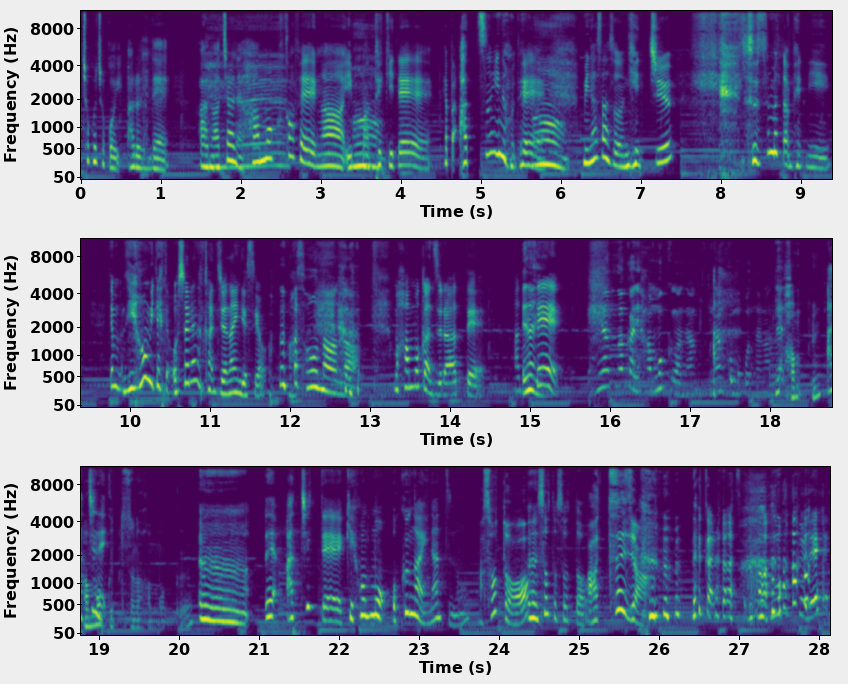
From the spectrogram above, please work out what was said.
ちょこちょこあるんで、あの、あちらね、ハンモックカフェが一般的で、やっぱ暑いので、皆さんその日中、涼むために、でも日本みたいにおしゃれな感じじゃないんですよ。うんあ、そうなんだ。まあ、ハンモックがずらーってあっえて、部屋の中にハンモックが何何個もこう並んでハン、んハンあっちでモックってそのハンモック？うん。で、あっちって基本もう屋外、なんつうの？あ、外？うん、外外。暑いじゃん。だから、そのハンモックで、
